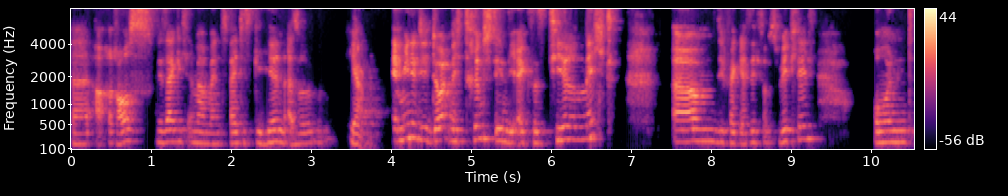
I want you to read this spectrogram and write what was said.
äh, raus, wie sage ich immer, mein zweites Gehirn. Also ja. Termine, die dort nicht drinstehen, die existieren nicht. Ähm, die vergesse ich sonst wirklich. Und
